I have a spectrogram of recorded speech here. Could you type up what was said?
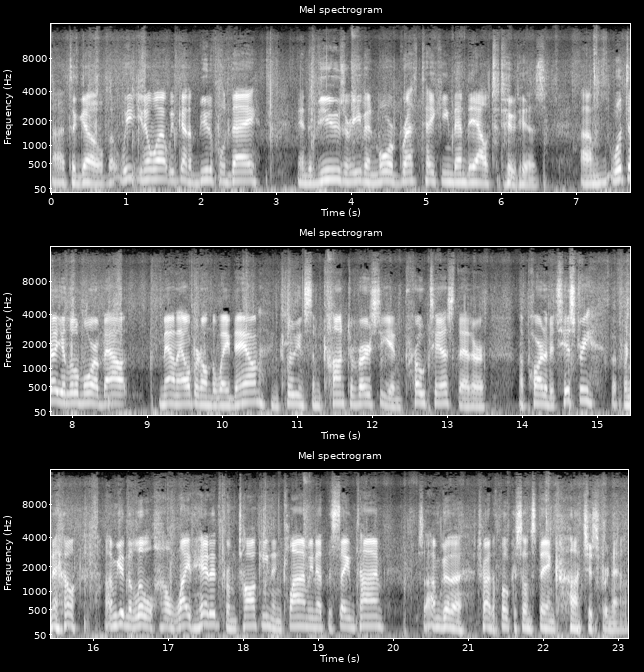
uh, to go. But we, you know what, we've got a beautiful day and the views are even more breathtaking than the altitude is. Um, we'll tell you a little more about Mount Elbert on the way down, including some controversy and protests that are a part of its history. But for now, I'm getting a little lightheaded from talking and climbing at the same time. So I'm gonna try to focus on staying conscious for now.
